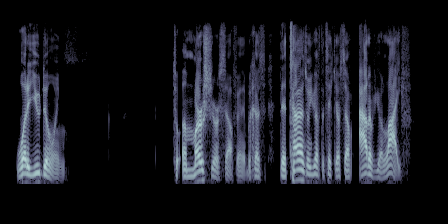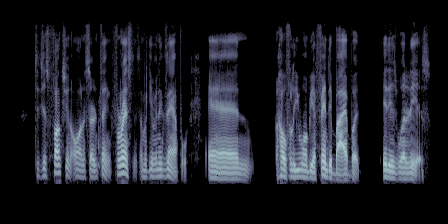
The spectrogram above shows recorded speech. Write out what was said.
What are you doing to immerse yourself in it because there are times when you have to take yourself out of your life to just function on a certain thing. For instance, I'm gonna give an example, and hopefully you won't be offended by it, but it is what it is.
